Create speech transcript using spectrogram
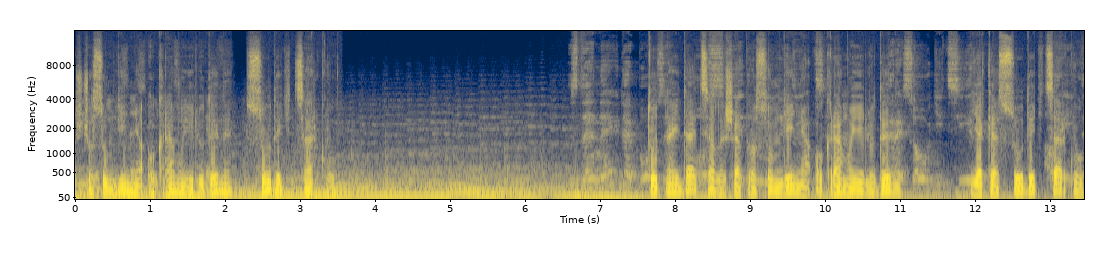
що сумління окремої людини судить церкву? Тут не йдеться лише про сумління окремої людини, яке судить церкву.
